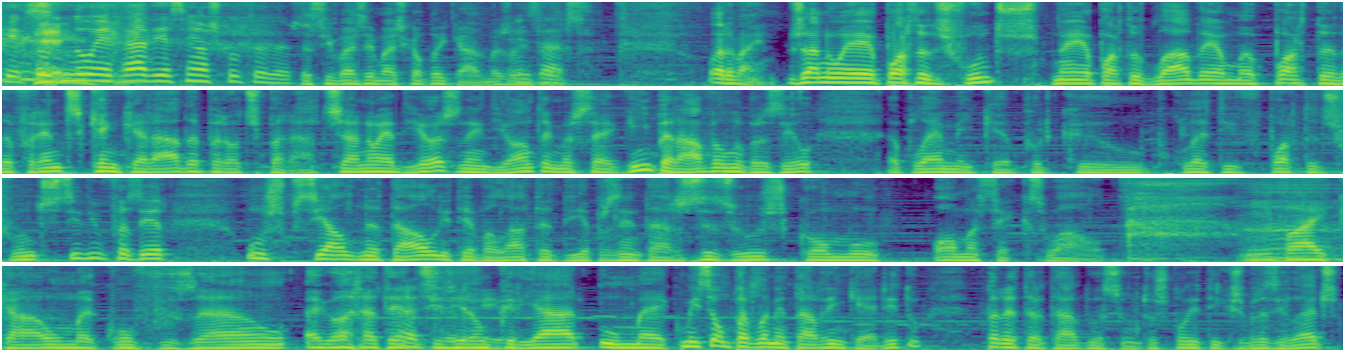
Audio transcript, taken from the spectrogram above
que é todo nu em rádio é sem auscultadores. Assim vai ser mais complicado, mas não Exato. interessa. Ora bem, já não é a porta dos fundos, nem a porta do lado, é uma porta da frente escancarada para o disparate. Já não é de hoje nem de ontem, mas segue imparável no Brasil a polémica porque o coletivo Porta dos Fundos decidiu fazer um especial de Natal e teve a lata de apresentar Jesus como homossexual. E vai cá uma confusão. Agora até Ah, decidiram criar uma comissão parlamentar de inquérito para tratar do assunto. Os políticos brasileiros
